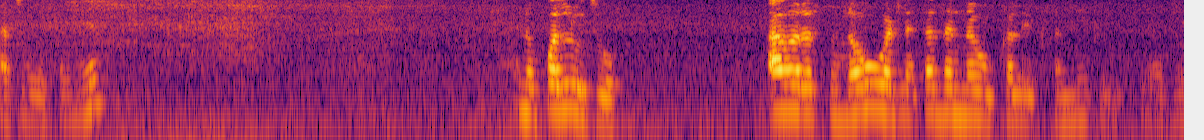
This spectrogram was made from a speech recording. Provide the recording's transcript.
આ જુઓ તમે. એનું પલ્લું જો આ વર્ષનું નવું એટલે તદ્દન નવું કલેક્શન નીકળ્યું છે આ જો.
